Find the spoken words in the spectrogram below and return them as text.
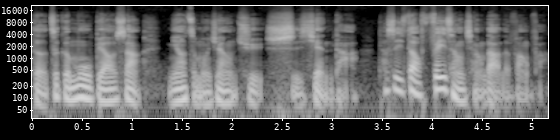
的这个目标上，你要怎么这样去实现它？它是一道非常强大的方法。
